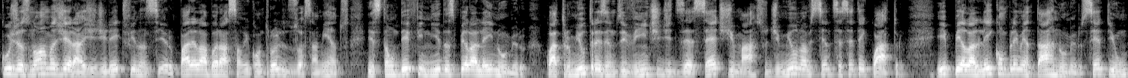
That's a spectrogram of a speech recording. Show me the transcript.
cujas normas gerais de direito financeiro para elaboração e controle dos orçamentos estão definidas pela Lei nº 4320 de 17 de março de 1964 e pela Lei complementar número 101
